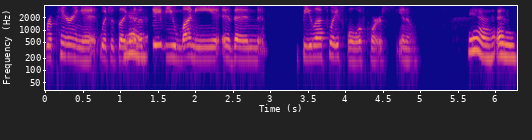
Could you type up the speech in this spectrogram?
repairing it which is like yeah. going to save you money and then be less wasteful of course you know yeah and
